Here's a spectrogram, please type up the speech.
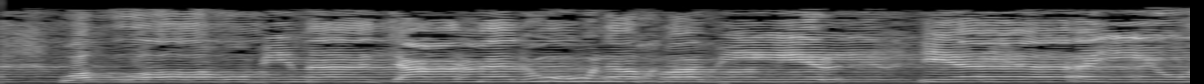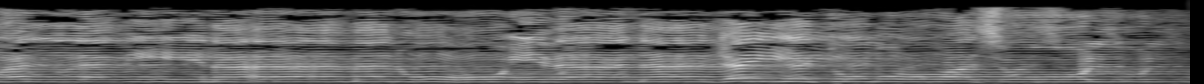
والله بما تعملون خبير. يا أيها الذين آمنوا إذا ناجيتم الرسول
